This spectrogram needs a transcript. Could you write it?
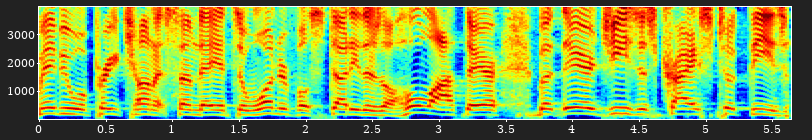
Maybe we'll preach on it someday. It's a wonderful study. There's a whole lot there, but there Jesus Christ took these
